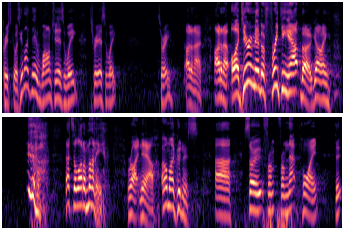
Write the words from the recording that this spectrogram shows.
preschool? Was he like there one or two days a week, three days a week? Three? I don't know. I don't know. Oh, I do remember freaking out though, going, that's a lot of money right now. Oh my goodness. Uh, so from, from that point, the,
